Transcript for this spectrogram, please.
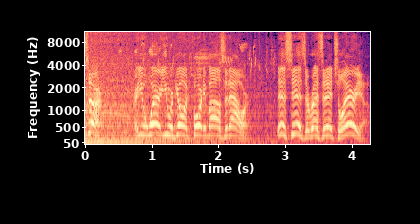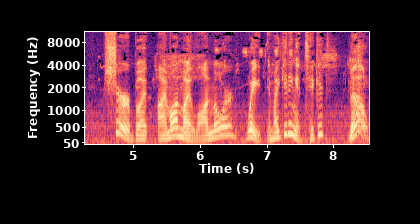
Sir, are you aware you were going 40 miles an hour? This is a residential area. Sure, but I'm on my lawnmower? Wait, am I getting a ticket? No,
